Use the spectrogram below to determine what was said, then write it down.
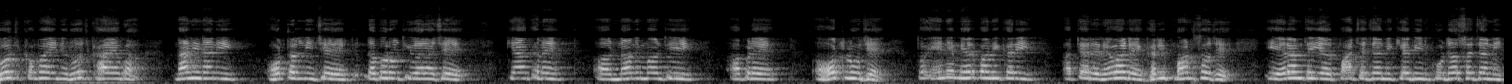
રોજ કમાઈને રોજ ખાય એવા નાની નાની હોટલની છે ડબલ રોટીવાળા છે, ક્યાંક અને નાની મોટી આપણે હોટલું છે, તો એને મહેરબાની કરી અત્યારે રહેવાડે ગરીબ માણસો છે એ હેરાન થઈ ગયા. પાંચ હજારની કેબિન કોઈ દસ હજારની.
